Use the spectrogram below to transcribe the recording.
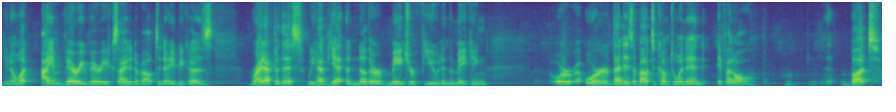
you know what? I am very, very excited about today because right after this, we have yet another major feud in the making, or or that is about to come to an end, if at all. But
